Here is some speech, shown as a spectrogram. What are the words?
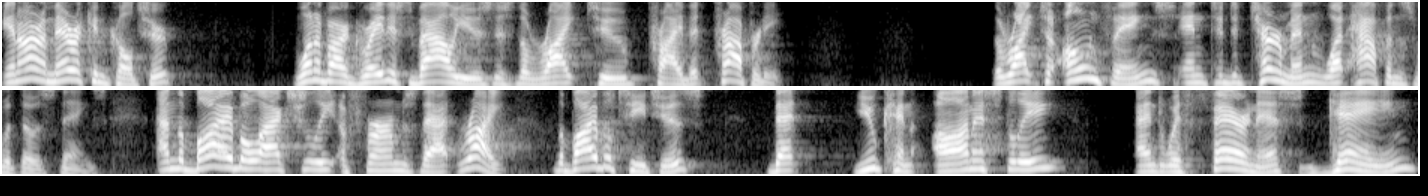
In our American culture, one of our greatest values is the right to private property, the right to own things and to determine what happens with those things. And the Bible actually affirms that right. The Bible teaches that you can honestly and with fairness gain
